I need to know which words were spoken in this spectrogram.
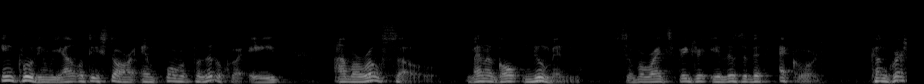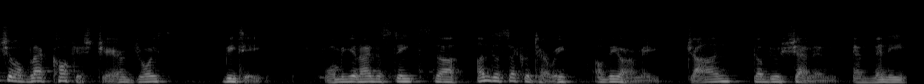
including reality star and former political aide Omarosa Manigault Newman, civil rights figure Elizabeth Eckford, Congressional Black Caucus Chair Joyce Beatty, former United States uh, Undersecretary of the Army John W. Shannon, and many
